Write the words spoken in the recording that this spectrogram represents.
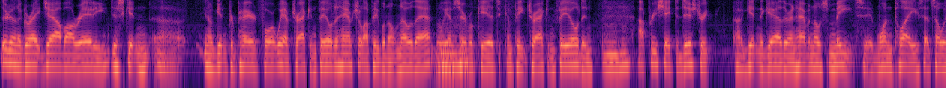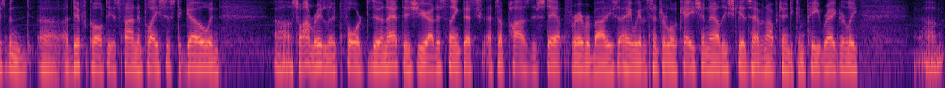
they're doing a great job already, just getting uh, you know getting prepared for it. We have track and field at Hampshire. A lot of people don't know that, but we have several kids that compete track and field, and I appreciate the district. Uh, getting together and having those meets at one place that's always been uh, a difficulty is finding places to go and uh, so I'm really looking forward to doing that this year. I just think that's that's a positive step for everybody. So hey, we got a central location now. These kids have an opportunity to compete regularly. Um,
